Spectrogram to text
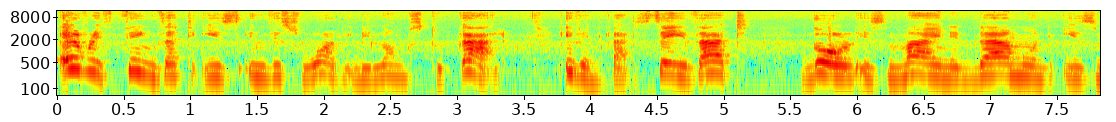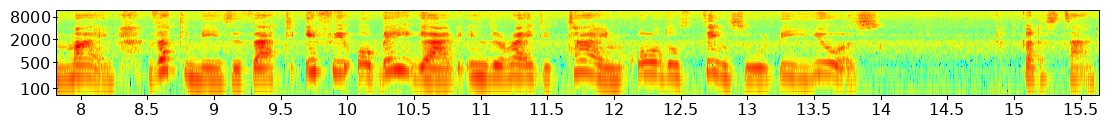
everything that is in this world belongs to god. Even god say that gold is mine a diamond is mine. That means that if you obey god in the right time all those things will be yours. You understand?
